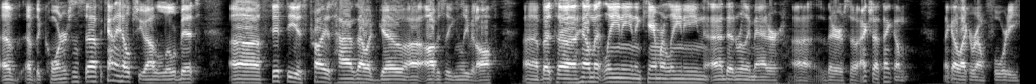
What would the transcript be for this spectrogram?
of, of the corners and stuff. It kind of helps you out a little bit. Uh, 50 is probably as high as I would go. Uh, obviously, you can leave it off. Uh, but uh, helmet leaning and camera leaning uh, doesn't really matter uh, there. So actually, I think I'm I think I like around 40.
